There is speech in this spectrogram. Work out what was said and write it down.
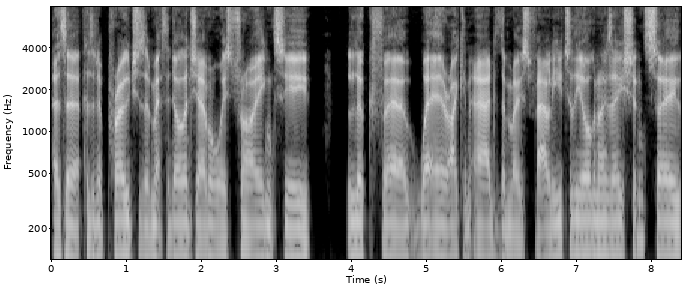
as a as an approach, as a methodology, I'm always trying to look for where I can add the most value to the organization. So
